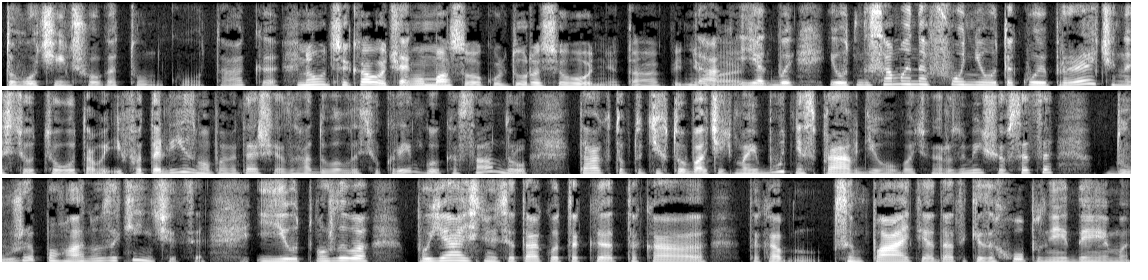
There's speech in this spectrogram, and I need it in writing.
того чи іншого гатунку. Так? Ну, цікаво, чому так. масова культура сьогодні так, піднімається. Так, і якби, і от саме на фоні такої приреченості, цього там і фаталізму, пам'ятаєш, я згадувала цю українку і Касандру, так, тобто ті, хто бачить майбутнє, справді його бачить, вони розуміють, що все це дуже погано закінчиться. І от, можливо, пояснюється так, от така така, така симпатія, да, таке захоплення ідеями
